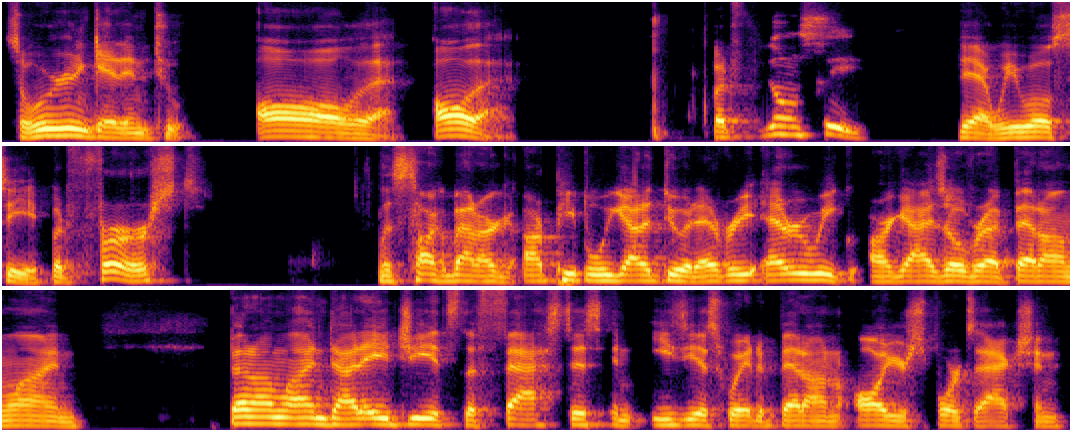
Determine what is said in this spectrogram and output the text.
So we're going to get into all of that, all of that. But we don't see. Yeah, we will see. But first, let's talk about our, our people. We got to do it every every week. Our guys over at Bet Online, betonline.ag. It's the fastest and easiest way to bet on all your sports action.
